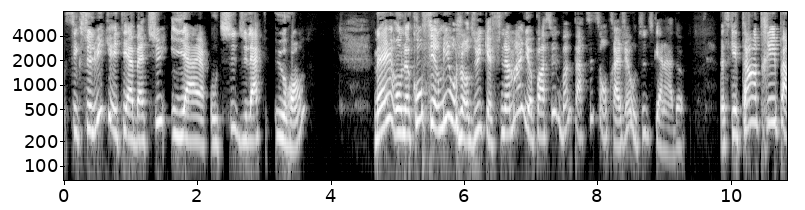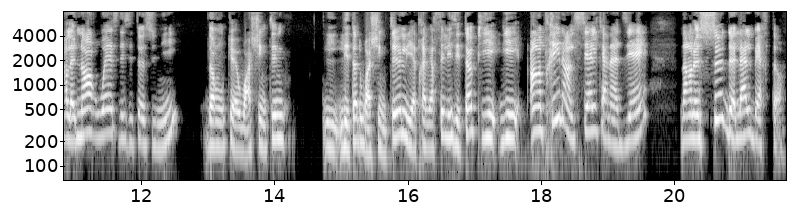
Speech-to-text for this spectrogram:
c'est que celui qui a été abattu hier au-dessus du lac Huron, mais on a confirmé aujourd'hui que finalement, il a passé une bonne partie de son trajet au-dessus du Canada. Parce qu'il est entré par le nord-ouest des États-Unis, donc euh, Washington, l'État de Washington, il a traversé les États, puis il est entré dans le ciel canadien, dans le sud de l'Alberta.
